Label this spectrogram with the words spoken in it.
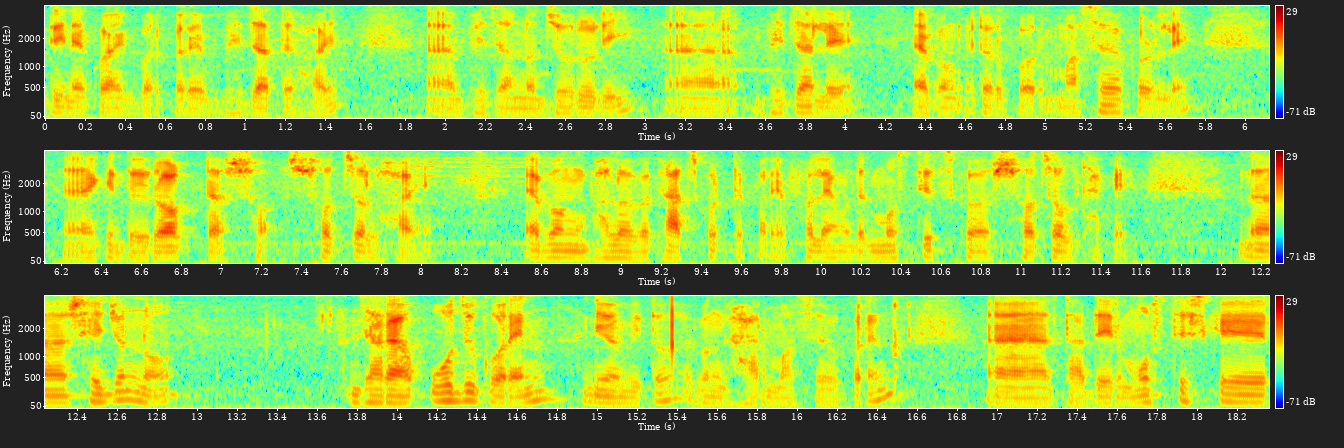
দিনে কয়েকবার করে ভেজাতে হয় ভেজানো জরুরি ভেজালে এবং এটার উপর মাসেও করলে কিন্তু এই রগটা সচল হয় এবং ভালোভাবে কাজ করতে পারে, ফলে আমাদের মস্তিষ্ক সচল থাকে। সেই জন্য যারা উজু করেন নিয়মিত এবং ঘাড় মাসেও করেন তাদের মস্তিষ্কের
